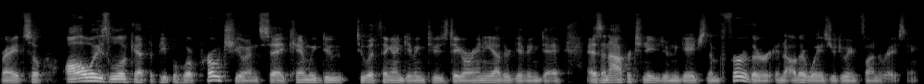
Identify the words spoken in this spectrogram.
right so always look at the people who approach you and say can we do do a thing on giving tuesday or any other giving day as an opportunity to engage them further in other ways you're doing fundraising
